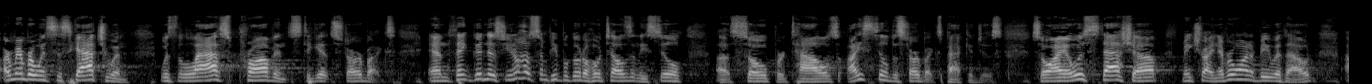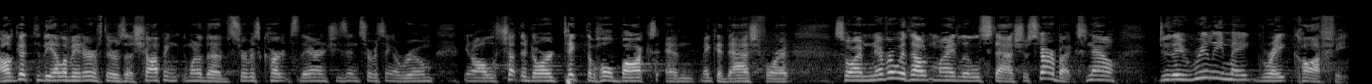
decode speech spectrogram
I remember when Saskatchewan was the last province to get Starbucks. And thank goodness, you know how some people go to hotels and they steal uh, soap or towels? I steal the Starbucks packages. So I always stash up, make sure I never want to be without. I'll get to the elevator if there's a shopping, one of the service carts there and she's in servicing a room. You know, I'll shut the door, take the whole box and make a dash for it. So I'm never without my little stash of Starbucks. Now, do they really make great coffee?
